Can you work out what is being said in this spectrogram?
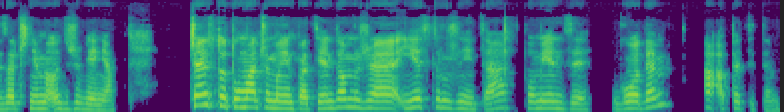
zaczniemy od żywienia. Często tłumaczę moim pacjentom, że jest różnica pomiędzy głodem a apetytem.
